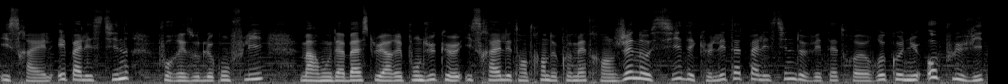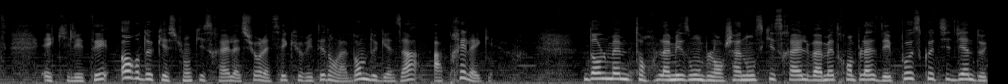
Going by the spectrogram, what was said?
Israël et Palestine, pour résoudre le conflit. Mahmoud Abbas lui a répondu que Israël est en train de commettre un génocide et que l'État de Palestine devait être reconnu au plus vite et qu'il était hors de question qu'Israël assure la sécurité dans la bande de Gaza après la guerre. Dans le même temps, la Maison-Blanche annonce qu'Israël va mettre en place des pauses quotidiennes de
